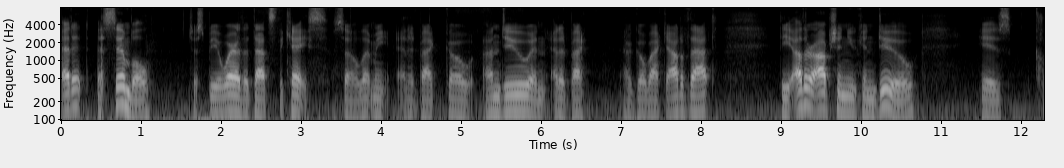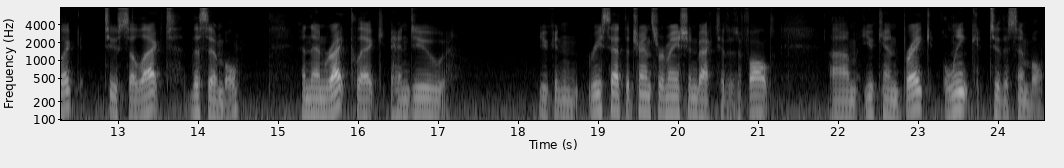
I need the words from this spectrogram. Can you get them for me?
edit a symbol just be aware that that's the case. So let me edit back, go undo and edit back, uh, go back out of that. The other option you can do is click to select the symbol and then right click and do you can reset the transformation back to the default. Um, you can break link to the symbol.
